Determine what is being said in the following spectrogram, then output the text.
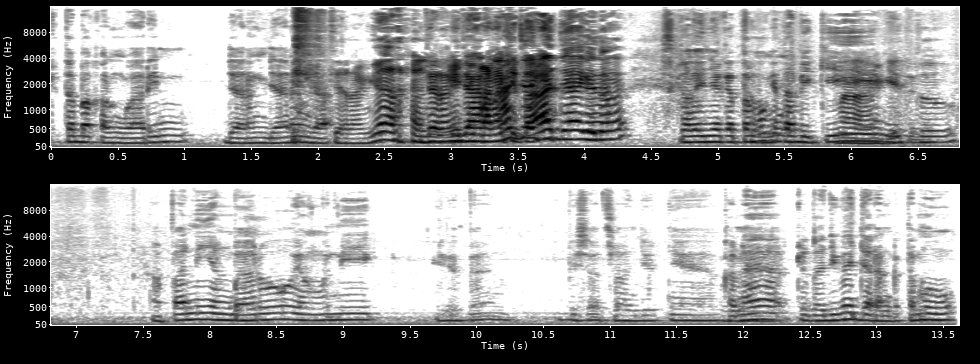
kita bakal ngeluarin jarang-jarang nggak? Jarang-jarang. Jarang-jarang Ya, aja, gimana kita aja gitu gitu ya. sekalinya ketemu kita bikin nah, gitu. apa nih yang baru yang unik gitu kan? Episode selanjutnya. Karena kita juga jarang ketemu.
